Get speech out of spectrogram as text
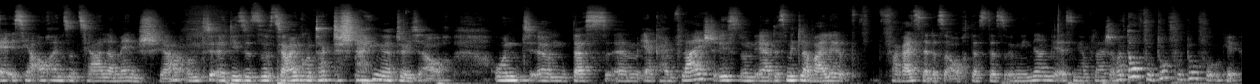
er ist ja auch ein sozialer Mensch, ja, und äh, diese sozialen Kontakte steigen natürlich auch. Und ähm, dass ähm, er kein Fleisch isst und er das mittlerweile verreißt er das auch, dass das irgendwie, nein, wir essen kein Fleisch, aber Tofu, Tofu, Tofu, okay.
